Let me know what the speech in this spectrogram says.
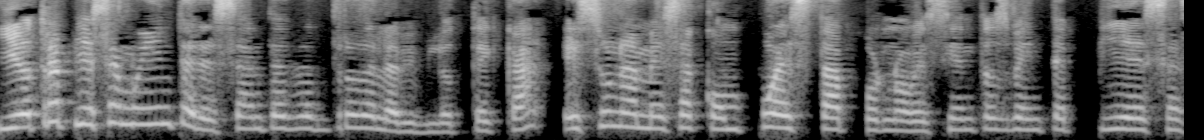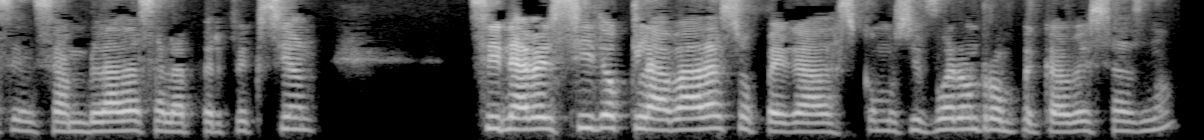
Y otra pieza muy interesante dentro de la biblioteca es una mesa compuesta por 920 piezas ensambladas a la perfección, sin haber sido clavadas o pegadas, como si fueran rompecabezas, ¿no?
